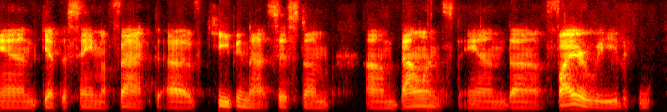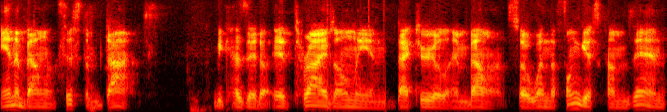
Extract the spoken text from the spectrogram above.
and get the same effect of keeping that system um, balanced and uh, fireweed in a balanced system dies because it it thrives only in bacterial imbalance. So when the fungus comes in,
